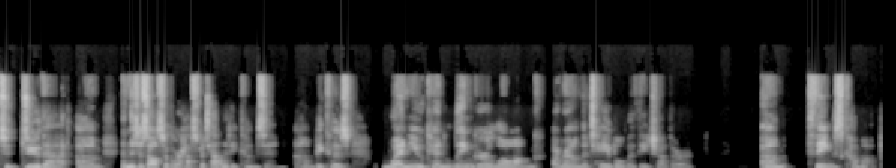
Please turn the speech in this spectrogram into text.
to do that. Um, and this is also where hospitality comes in, um, because when you can linger long around the table with each other, um, things come up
